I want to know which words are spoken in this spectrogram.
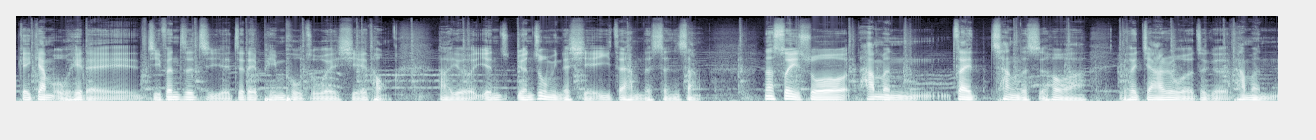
给 gam 有迄个几分之几的这类平埔族的血统啊，有原原住民的血裔在他们的身上。那所以说他们在唱的时候啊，也会加入了这个他们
